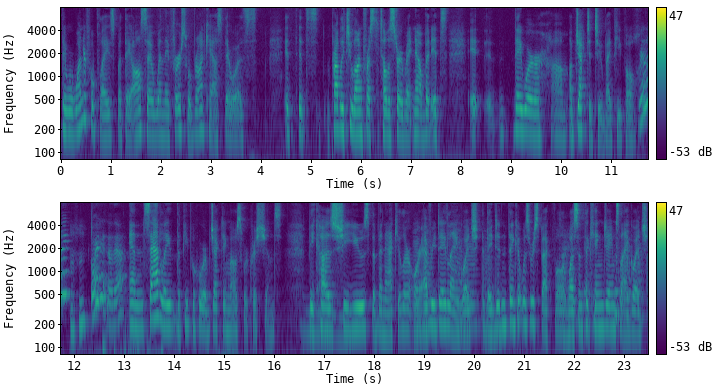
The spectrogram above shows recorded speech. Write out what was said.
they were wonderful plays. But they also, when they first were broadcast, there was it, it's probably too long for us to tell the story right now, but it's it they were um, objected to by people, Really? Mm-hmm. Oh, I didn't know that. and sadly, the people who were objecting most were Christians because she used the vernacular or everyday language. They didn't think it was respectful. It wasn't the King James language.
